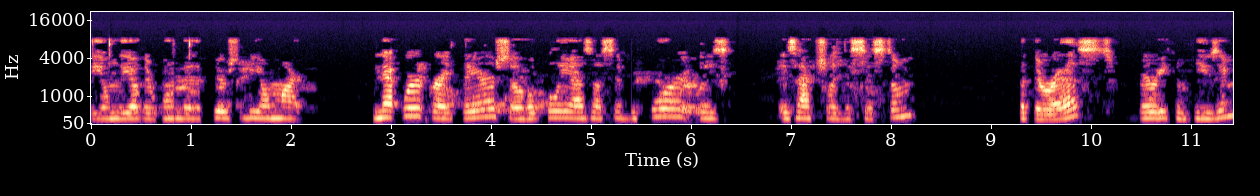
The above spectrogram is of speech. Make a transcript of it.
the only other one that appears to be on my network right there. So hopefully, as I said before, it was is actually the system, but the rest very confusing.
